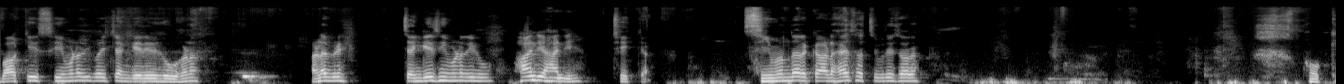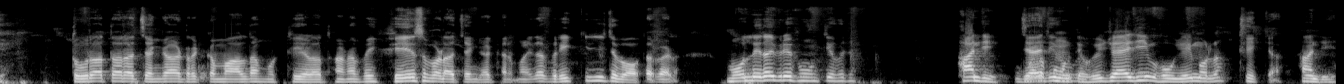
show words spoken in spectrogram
ਬਾਕੀ ਸੀਮਣ ਵੀ ਬਈ ਚੰਗੇ ਦੀ ਹੋਊ ਹਨਾ? ਹਨਾ ਵੀਰੇ? ਚੰਗੇ ਸੀਮਣ ਦੀ ਹੋਊ? ਹਾਂਜੀ ਹਾਂਜੀ। ਠੀਕ ਆ। ਸੀਮਨ ਦਾ ਰਿਕਾਰਡ ਹੈ ਸੱਚ ਵੀਰੇ ਸਰ? ਓਕੇ। ਤੋਰਾ ਤਾਰਾ ਚੰਗਾ ਆਰਡਰ ਕਮਾਲ ਦਾ ਮੁੱਠੀ ਵਾਲਾ ਥਾਣਾ ਬਈ। ਫੇਸ ਬੜਾ ਚੰਗਾ ਕਰਮ ਵਾਲੀ ਦਾ ਬਰੀਕੀ ਜੀ ਚ ਬਹੁਤ ਆ ਬੈੜ ਮੁੱਲ ਇਹਦਾ ਵੀਰੇ ਫੋਨ ਤੇ ਹੋ ਜਾ ਹਾਂਜੀ ਜਾਇਜ਼ ਹੀ ਫੋਨ ਤੇ ਹੋਈ ਜਾਇਜ਼ ਹੀ ਹੋਊ ਜੀ ਮੁੱਲ। ਠੀਕ ਆ। ਹਾਂਜੀ।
